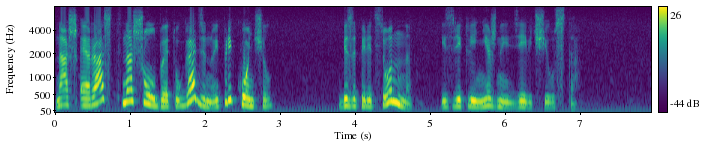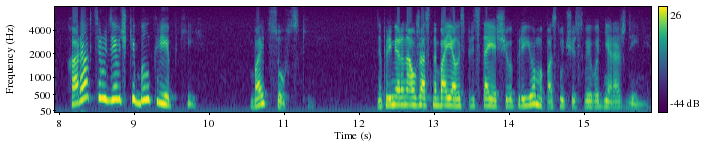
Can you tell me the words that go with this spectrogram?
Наш Эраст нашел бы эту гадину и прикончил. Безоперационно изрекли нежные девичьи уста. Характер у девочки был крепкий, бойцовский. Например, она ужасно боялась предстоящего приема по случаю своего дня рождения.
